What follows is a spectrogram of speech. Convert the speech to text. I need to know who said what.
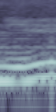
Speaker 1: you.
